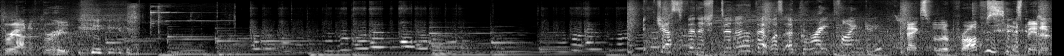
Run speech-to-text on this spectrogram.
Three out of three. Just finished dinner. That was a great find, Goop. Thanks for the props. It's been an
